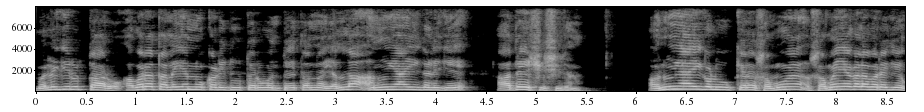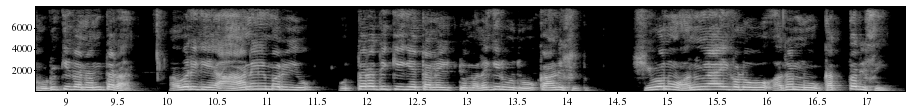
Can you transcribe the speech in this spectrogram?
ಮಲಗಿರುತ್ತಾರೋ ಅವರ ತಲೆಯನ್ನು ಕಡಿದು ತರುವಂತೆ ತನ್ನ ಎಲ್ಲ ಅನುಯಾಯಿಗಳಿಗೆ ಆದೇಶಿಸಿದನು. ಅನುಯಾಯಿಗಳು ಕೆಲ ಸಮಯ, ಸಮಯಗಳವರೆಗೆ ಹುಡುಕಿದ ನಂತರ ಅವರಿಗೆ ಆನೆ ಮರಿಯು ಉತ್ತರ ದಿಕ್ಕಿಗೆ ತಲೆಯಿಟ್ಟು ಮಲಗಿರುವುದು ಕಾಣಿಸಿತು. ಶಿವನು ಅನುಯಾಯಿಗಳು ಅದನ್ನು ಕತ್ತರಿಸಿ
